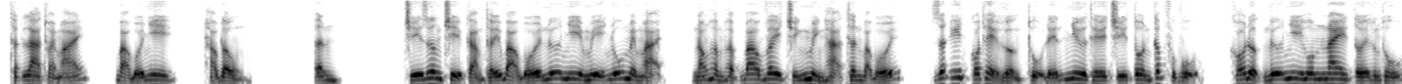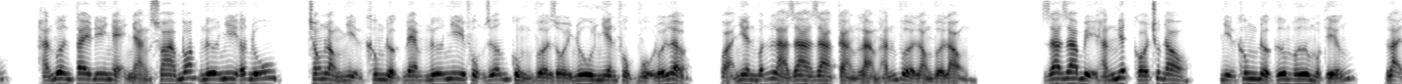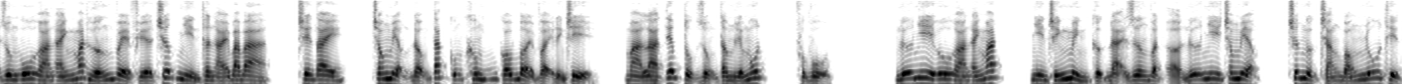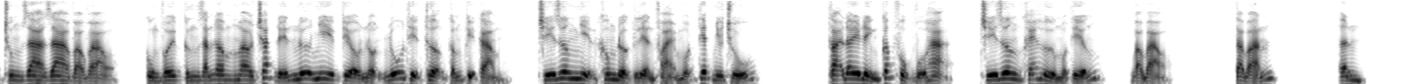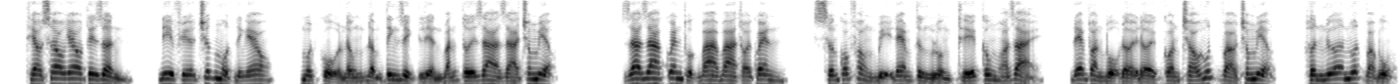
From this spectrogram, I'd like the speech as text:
Thật là thoải mái, bảo bối nhi, hảo đồng. ân Trí Dương chỉ cảm thấy bảo bối nữ nhi mị nhũ mềm mại, nóng hầm hập bao vây chính mình hạ thân bảo bối, rất ít có thể hưởng thụ đến như thế trí tôn cấp phục vụ, khó được nữ nhi hôm nay tới hứng thú, hắn vươn tay đi nhẹ nhàng xoa bóp nữ nhi ớt nhũ, trong lòng nhịn không được đem nữ nhi phụng dưỡng cùng vừa rồi nhu nhiên phục vụ đối lập, quả nhiên vẫn là ra ra càng làm hắn vừa lòng vừa lòng. Ra ra bị hắn miết có chút đau, nhịn không được ưm ư một tiếng, lại dùng u hoán ánh mắt hướng về phía trước nhìn thân ái ba ba, trên tay, trong miệng động tác cũng không có bởi vậy đình chỉ, mà là tiếp tục dụng tâm liếm mút, phục vụ. Nữ nhi u hoán ánh mắt, nhìn chính mình cực đại dương vật ở nữ nhi trong miệng, trước ngực trắng bóng nhũ thịt trung ra ra vào vào, cùng với cứng rắn âm mau chắt đến nữ nhi tiểu nộn nhũ thịt thượng cấm kỵ cảm, trí dương nhịn không được liền phải một tiết như chú. Tại đây đỉnh cấp phục vụ hạ, trí dương khẽ hừ một tiếng, bảo bảo. Ta bắn. ân Theo sau eo tê dần, đi phía trước một đỉnh eo, một cổ nồng đậm tinh dịch liền bắn tới ra ra trong miệng. Ra ra quen thuộc ba ba thói quen, sớm có phòng bị đem từng luồng thế công hóa giải, đem toàn bộ đời đời con cháu hút vào trong miệng, hơn nữa nuốt vào bụng.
